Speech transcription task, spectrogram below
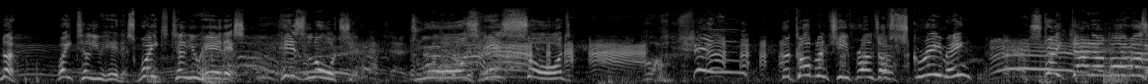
No, wait till you hear this. Wait till you hear this. His lordship draws his sword. The goblin chief runs off screaming straight down a Morbol's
